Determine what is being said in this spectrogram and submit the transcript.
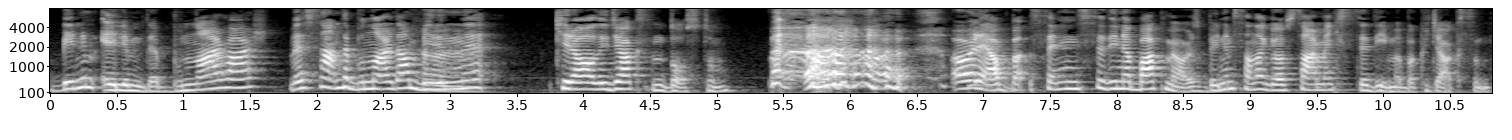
Benim elimde bunlar var ve sen de bunlardan birini Ha. kiralayacaksın dostum. Öyle ya senin istediğine bakmıyoruz. Benim sana göstermek istediğime bakacaksın.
